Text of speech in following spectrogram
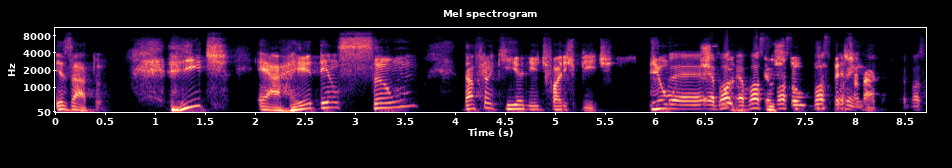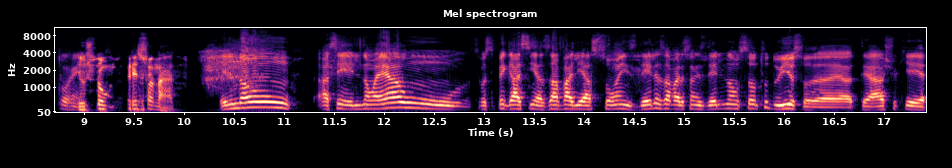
exato. Hit é a redenção da franquia Need for Speed. Eu, É, é, vo, é eu estou impressionado. É corrente. Eu estou impressionado. Ele não. Assim, ele não é um. Se você pegar assim, as avaliações dele, as avaliações dele não são tudo isso. É, até acho que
